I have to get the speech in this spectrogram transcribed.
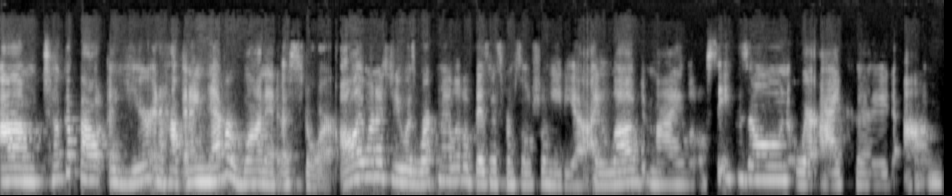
Um, took about a year and a half, and I never wanted a store. All I wanted to do was work my little business from social media. I loved my little safe zone where I could um,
